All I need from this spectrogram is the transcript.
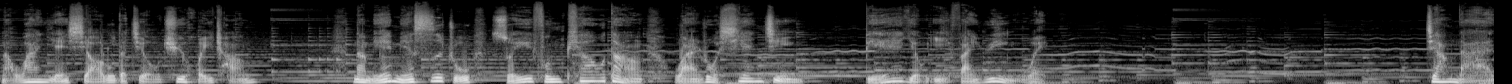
那蜿蜒小路的九曲回肠，那绵绵丝竹随风飘荡，宛若仙境，别有一番韵味。江南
